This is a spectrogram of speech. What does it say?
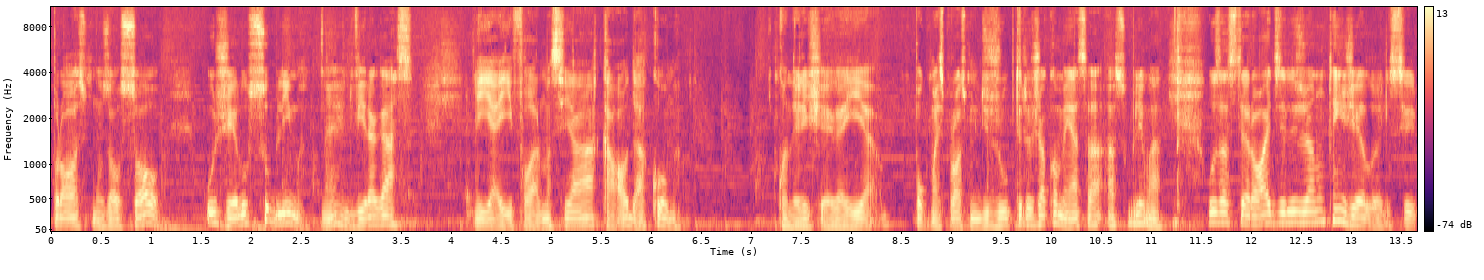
próximos ao Sol, o gelo sublima, né? Ele vira gás. E aí forma-se a cauda, a coma. Quando ele chega aí um pouco mais próximo de Júpiter, já começa a sublimar. Os asteroides, eles já não têm gelo, eles se,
